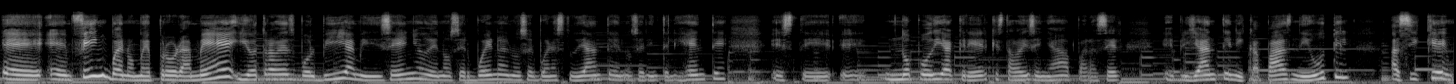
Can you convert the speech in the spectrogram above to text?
Eh, en fin, bueno, me programé y otra vez volví a mi diseño de no ser buena, de no ser buena estudiante, de no ser inteligente. Este, eh, no podía creer que estaba diseñada para ser eh, brillante, ni capaz, ni útil. Así que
